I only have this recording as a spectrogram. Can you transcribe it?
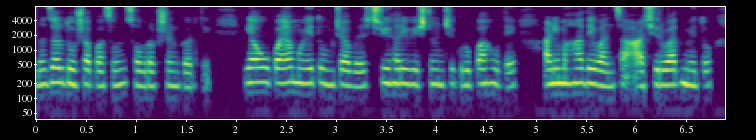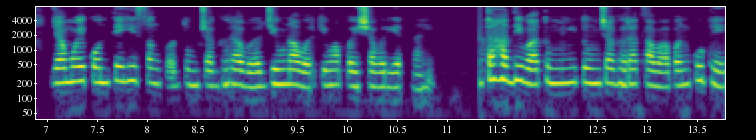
नजर दोषापासून संरक्षण करते. या उपायामुळे तुमच्यावर श्रीहरी विष्णूंची कृपा होते आणि महादेवांचा आशीर्वाद मिळतो ज्यामुळे कोणतेही संकट तुमच्या घरावर जीवनावर किंवा पैशावर येत नाही. आता हा दिवा तुम्ही तुमच्या घरात लावा. पण कुठे?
